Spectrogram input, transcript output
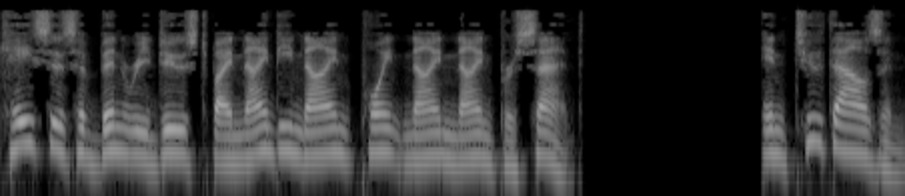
cases have been reduced by 99.99%. In 2000,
